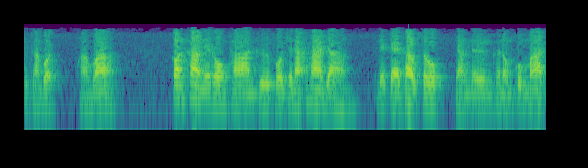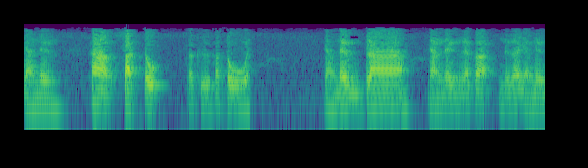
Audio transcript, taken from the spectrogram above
สิกขาบท ความว่าก้อนข้าวในโรงทานคือโภชนะห้าอย่าง ได้แก่ข้าวสุกอย่างหนึ่ง ขนมกุมมาศอย่างหนึ่ง ข้าวสัตตุก็คือข้าวตูอย่างหนึ่งปลา อย่างหนึ่งแล้วก็เนื้ออย่างหนึ่ง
